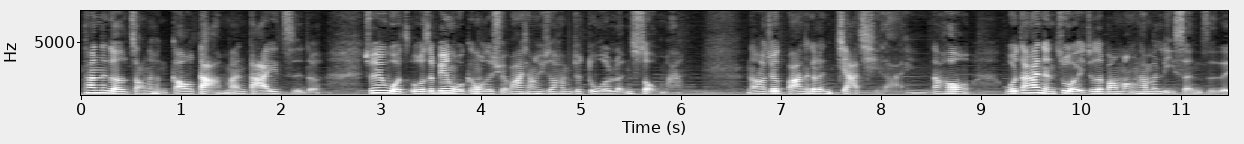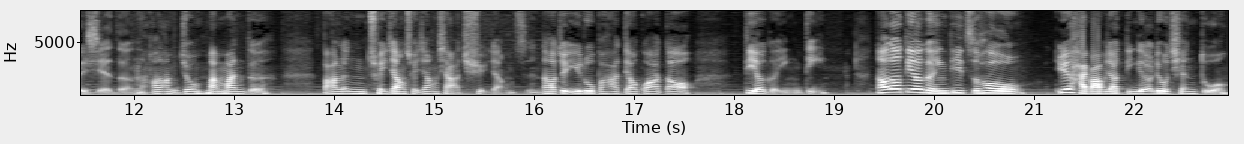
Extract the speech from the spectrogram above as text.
他那个长得很高大，蛮大一只的，所以我我这边我跟我的学霸相去之后，他们就多了人手嘛，然后就把那个人架起来，然后我大概能做的也就是帮忙他们理绳子这些的，然后他们就慢慢的把人垂降垂降下去这样子，然后就一路把他吊挂到第二个营地，然后到第二个营地之后，因为海拔比较低了六千多。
